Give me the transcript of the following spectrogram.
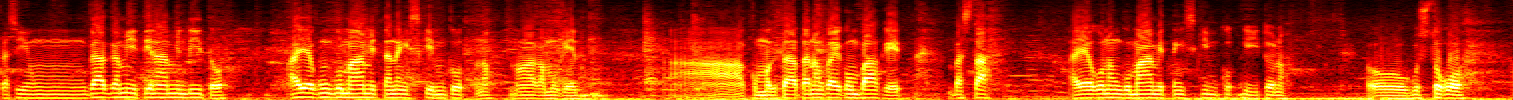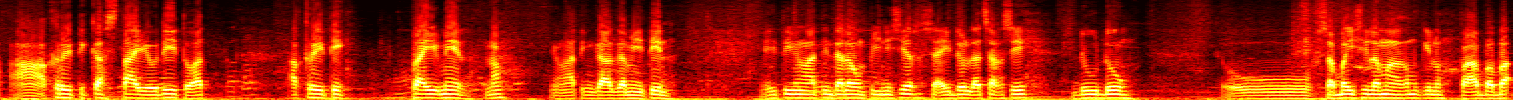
Kasi yung gagamitin namin dito, ayaw kong gumamit na ng skim coat, no, mga kamukil. Ah, kung magtatanong kayo kung bakit, basta ayaw ko nang gumamit ng skim coat dito, no. O gusto ko acrylic cast tayo dito at acrylic primer no? Yung ating gagamitin. Ito yung ating dalawang finisher sa idol at saka si dudong. So sabay sila mga kamukilo pababa.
